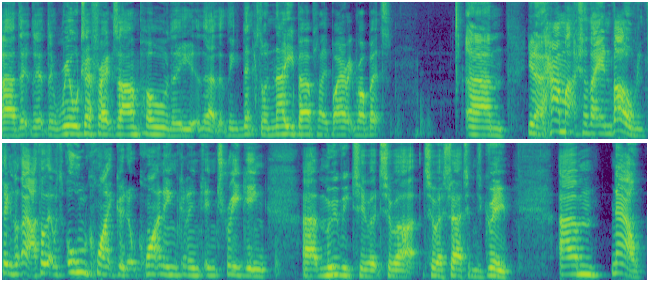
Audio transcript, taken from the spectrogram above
Uh, the, the, the realtor for example the, the, the next door neighbour played by Eric Roberts um, you know how much are they involved and things like that. I thought it was all quite good or quite an in, intriguing uh, movie to, to, a, to a certain degree. Um, now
